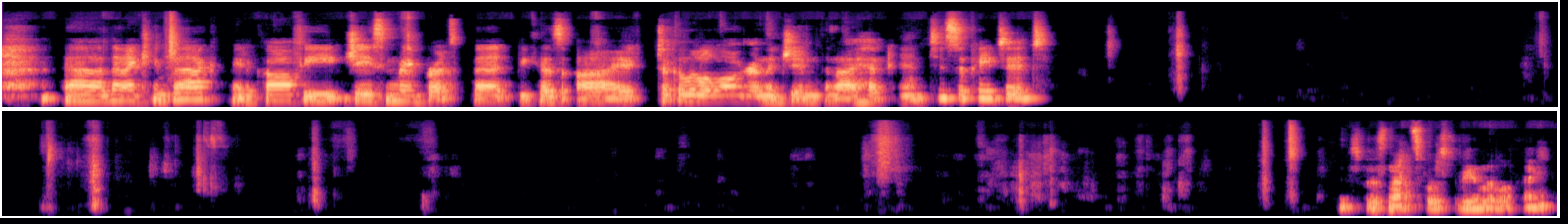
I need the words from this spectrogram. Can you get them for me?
Uh, then I came back, made a coffee. Jason made Brett's bed because I took a little longer in the gym than I had anticipated. This was not supposed to be a little thing.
